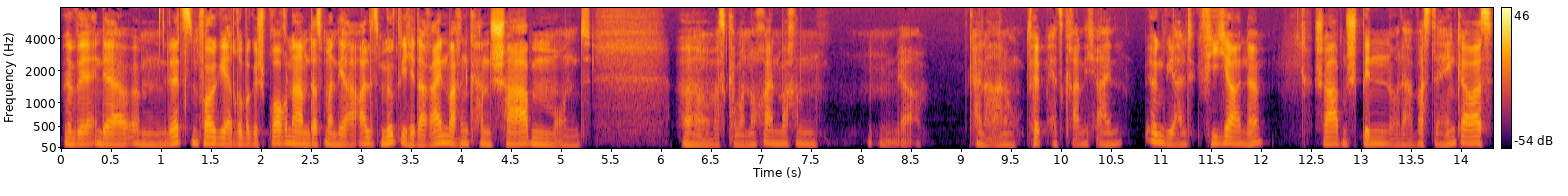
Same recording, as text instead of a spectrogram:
wenn wir in der ähm, letzten Folge ja drüber gesprochen haben, dass man ja alles Mögliche da reinmachen kann, Schaben und äh, was kann man noch reinmachen? Hm, ja, keine Ahnung, fällt mir jetzt gerade nicht ein. Irgendwie halt Viecher, ne? Schaben, Spinnen oder was der Henker was.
